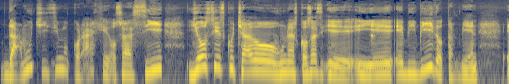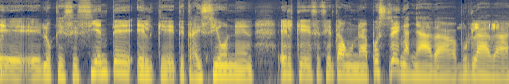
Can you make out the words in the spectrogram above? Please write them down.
da muchísimo coraje, o sea, sí, yo sí he escuchado unas cosas y, y he, he, vivido también eh, lo que se siente el que te traicionen, el que se sienta una pues engañada, burlada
